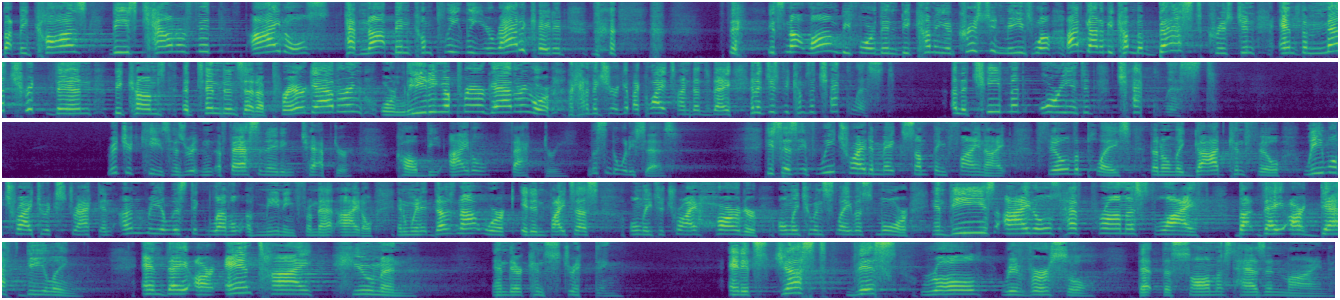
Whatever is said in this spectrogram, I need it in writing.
But because these counterfeit idols have not been completely eradicated, it's not long before then becoming a Christian means, well, I've got to become the best Christian, and the metric then becomes attendance at a prayer gathering or leading a prayer gathering, or I got to make sure I get my quiet time done today, and it just becomes a checklist, an achievement oriented checklist. Richard Keyes has written a fascinating chapter called The Idol Factory. Listen to what he says. He says, if we try to make something finite fill the place that only God can fill, we will try to extract an unrealistic level of meaning from that idol. And when it does not work, it invites us only to try harder, only to enslave us more. And these idols have promised life, but they are death dealing. And they are anti human. And they're constricting. And it's just this role reversal that the psalmist has in mind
